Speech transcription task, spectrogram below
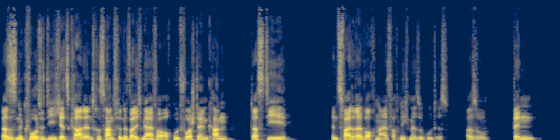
das ist eine Quote, die ich jetzt gerade interessant finde, weil ich mir einfach auch gut vorstellen kann, dass die in zwei, drei Wochen einfach nicht mehr so gut ist. Also wenn,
